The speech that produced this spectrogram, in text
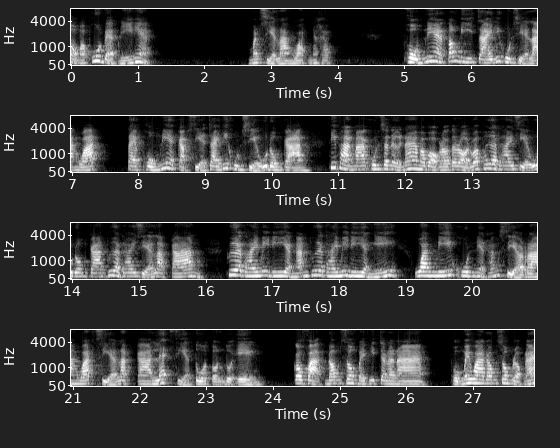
ออกมาพูดแบบนี้เนี่ย มันเสียรางวัดนะครับ ผมเนี่ยต้องดีใจที่คุณเสียรางวัด แต่ผมเนี่ยกับเสียใจที่คุณเสียอุดมการที่ผ่านมาคุณเสนอหน้ามาบอกเราตลอดว่าเพื่อไทยเสียอุดมการเพื่อไทยเสียหลักการ เพื่อไทยไม่ดีอย่างนั้นเพื่อไทยไม่ดีอย่างนี้ วันนี้คุณเนี่ยทั้งเสียรางวัดเสียหลักการและเสียตัวตนตัวเอง ก็ฝากด้อมส้มไปพิจารณา ผมไม่ว่าด้อมส้มหรอกนะ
